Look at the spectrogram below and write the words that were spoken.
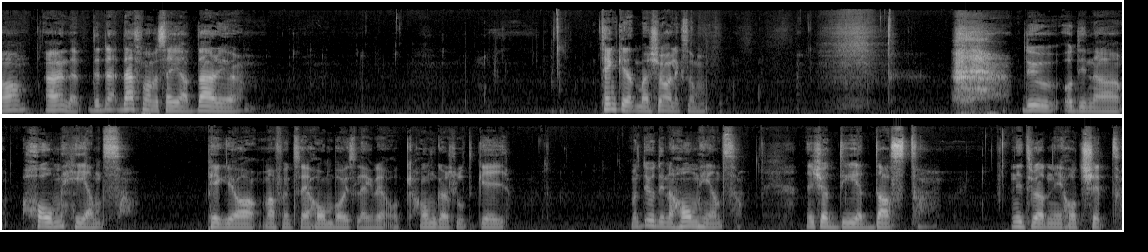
Ja, jag vet inte. Det där, där får man väl säga att där är tänker att man kör liksom... Du och dina homehands. PGA, man får inte säga homeboys längre och homegirls låter gay. Men du och dina homehands. Ni kör D-dust. Ni tror att ni är hot shit.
